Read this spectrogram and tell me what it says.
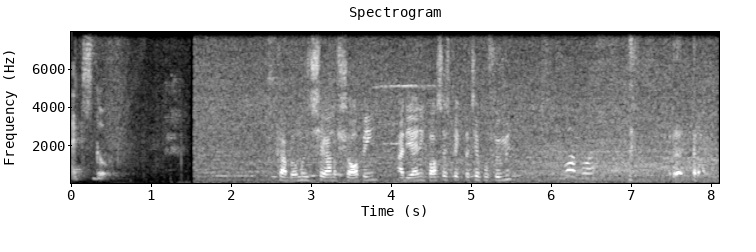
Let's go! Acabamos de chegar no shopping. Ariane, qual a sua expectativa pro filme? Boa, boa.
